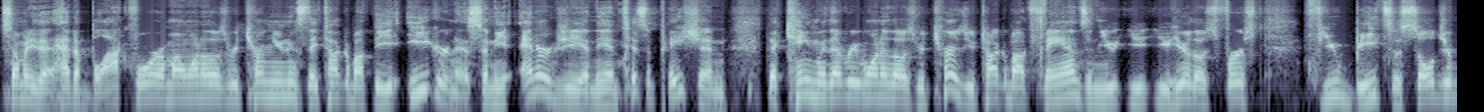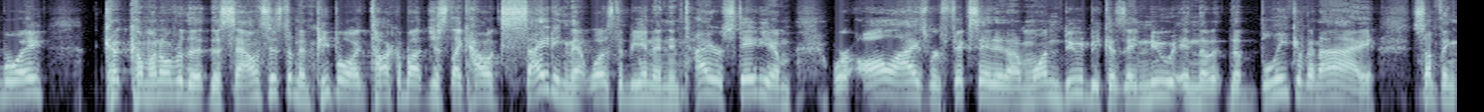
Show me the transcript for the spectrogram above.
somebody that had a block for him on one of those return units, they talk about the eagerness and the energy and the anticipation that came with every one of those returns. You talk about fans and you, you, you hear those first few beats of Soldier Boy coming over the, the sound system and people would talk about just like how exciting that was to be in an entire stadium where all eyes were fixated on one dude because they knew in the, the blink of an eye something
